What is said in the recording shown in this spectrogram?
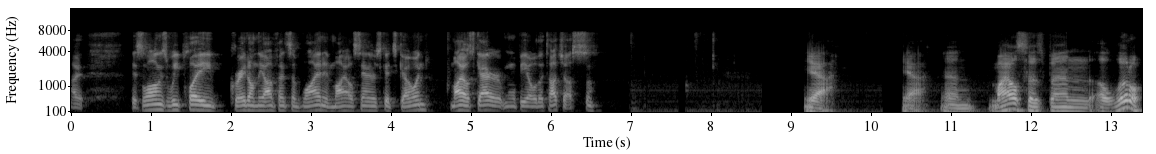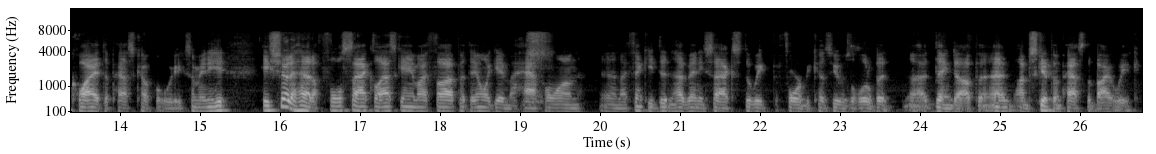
I, as long as we play great on the offensive line and Miles Sanders gets going, Myles Garrett won't be able to touch us. Yeah. Yeah. And Myles has been a little quiet the past couple weeks. I mean, he he should have had a full sack last game, I thought, but they only gave him a half one. And I think he didn't have any sacks the week before because he was a little bit uh, dinged up. And I'm skipping past the bye week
